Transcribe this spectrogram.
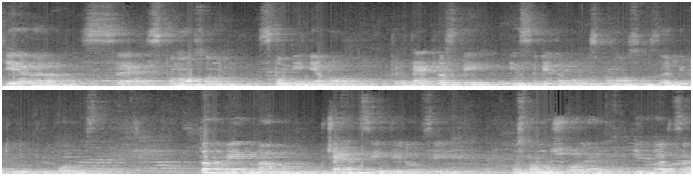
kjer se s ponosom spominjamo preteklosti in seveda bomo s ponosom zrli tudi v prihodnost. Ta namen vam učenci in delavci osnovne šole in vrtca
